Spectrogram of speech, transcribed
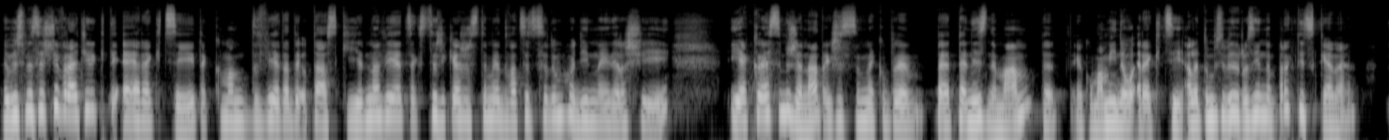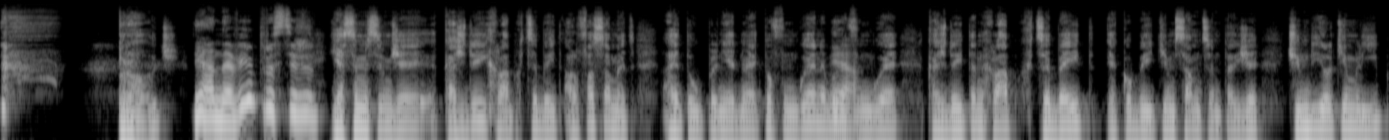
Kdybychom se ještě vrátili k té erekci, tak mám dvě tady otázky. Jedna věc, jak jste říkal, že jste měl 27 hodin nejdelší, jako já jsem žena, takže jsem jakoby penis nemám, jako mám jinou erekci, ale to musí být hrozně nepraktické, ne? Proč? Já nevím prostě, že... Já si myslím, že každý chlap chce být alfa samec a je to úplně jedno, jak to funguje nebo Já. nefunguje. Každý ten chlap chce být jakoby tím samcem, takže čím díl, tím líp.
